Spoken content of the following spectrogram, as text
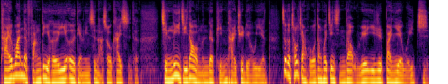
台湾的房地合一二点零是哪时候开始的，请立即到我们的平台去留言。这个抽奖活动会进行到五月一日半夜为止。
